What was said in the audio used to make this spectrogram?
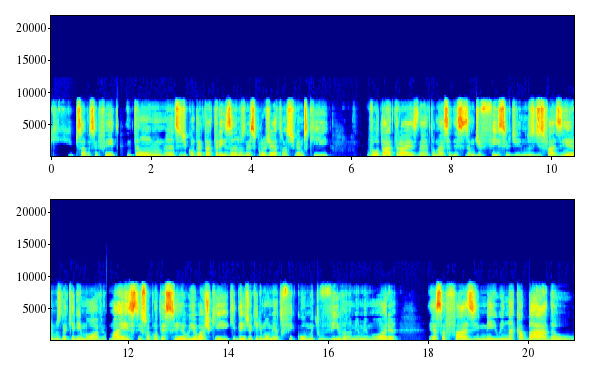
que precisava ser feito. Então, antes de completar três anos nesse projeto, nós tivemos que voltar atrás, né? tomar essa decisão difícil de nos desfazermos daquele imóvel. Mas isso aconteceu e eu acho que, que desde aquele momento ficou muito viva na minha memória essa fase meio inacabada ou,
